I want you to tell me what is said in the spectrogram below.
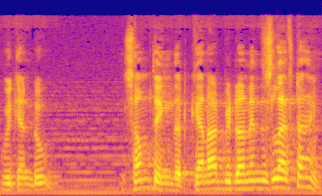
we can do something that cannot be done in this lifetime.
